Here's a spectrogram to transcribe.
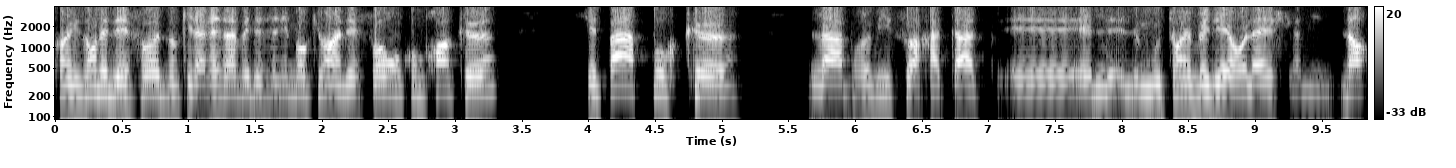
quand ils ont des défauts, donc il a réservé des animaux qui ont un défaut, on comprend que c'est pas pour que la brebis soit khatat et, le, mouton est bélier au et shlamim. Non.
